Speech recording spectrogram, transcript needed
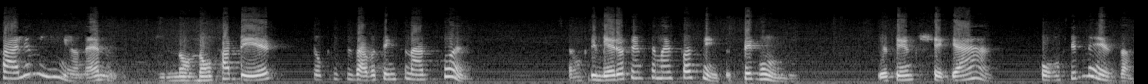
falha minha, né? De não, não saber que eu precisava ter ensinado isso antes. Então, primeiro eu tenho que ter mais paciência. Segundo, eu tenho que chegar com firmeza.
